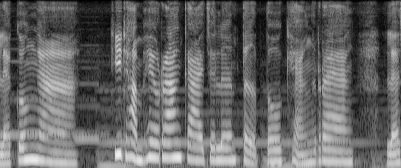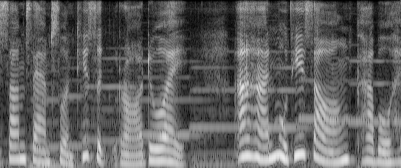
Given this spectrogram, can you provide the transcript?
และก็งา ที่ทำให้ร่างกายเจริญเติบโตแข็งแรง และซ่อมแซมส่วนที่สึกหรอด้วย อาหารหมู่ที่สองคาร์โบไฮ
